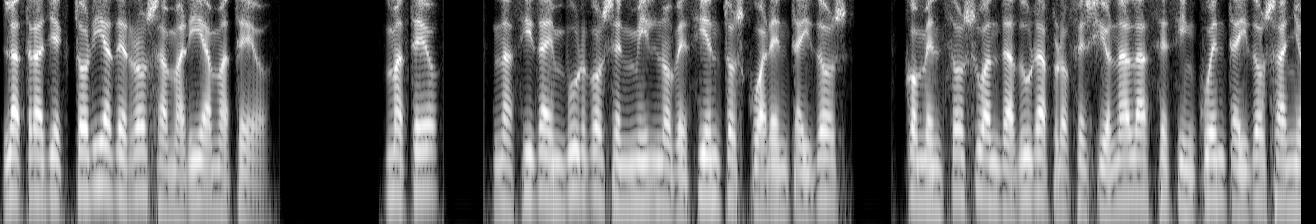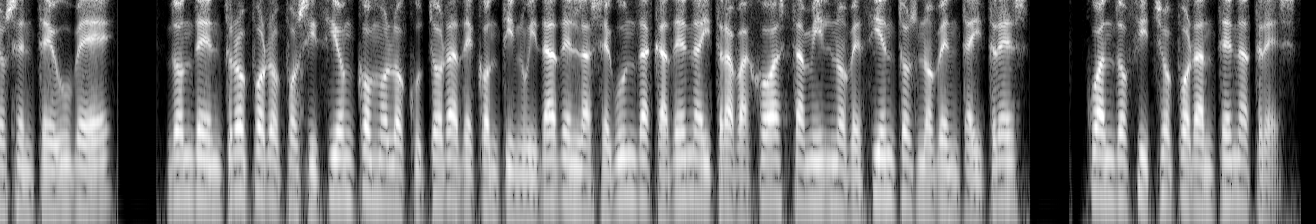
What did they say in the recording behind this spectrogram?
La trayectoria de Rosa María Mateo. Mateo, nacida en Burgos en 1942, comenzó su andadura profesional hace 52 años en TVE, donde entró por oposición como locutora de continuidad en la segunda cadena y trabajó hasta 1993, cuando fichó por Antena 3.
